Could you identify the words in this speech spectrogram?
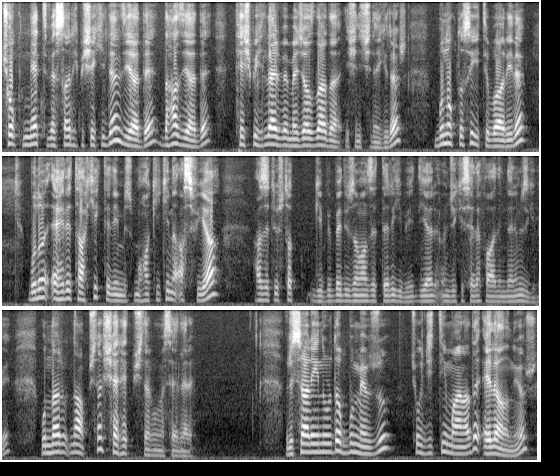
çok net ve sarih bir şekilden ziyade daha ziyade teşbihler ve mecazlar da işin içine girer. Bu noktası itibariyle bunu ehli tahkik dediğimiz muhakkikine asfiya Hazreti Üstad gibi, Bediüzzaman Hazretleri gibi, diğer önceki selef alimlerimiz gibi bunlar ne yapmışlar? Şerh etmişler bu meseleleri. Risale-i Nur'da bu mevzu çok ciddi manada ele alınıyor.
